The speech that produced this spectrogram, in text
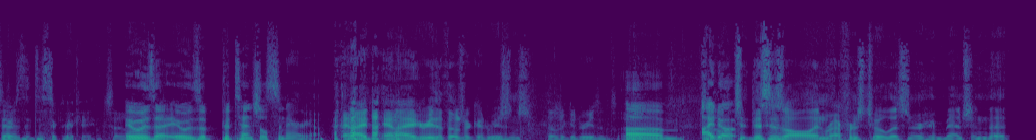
there was a disagree. Okay, so It was a it was a potential scenario. And I and I agree that those are good reasons. those are good reasons. Oh, Um, I don't. t- This is all in reference to a listener who mentioned that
